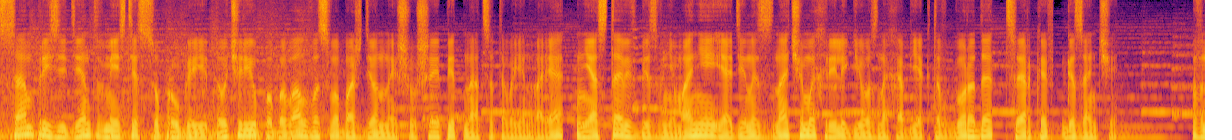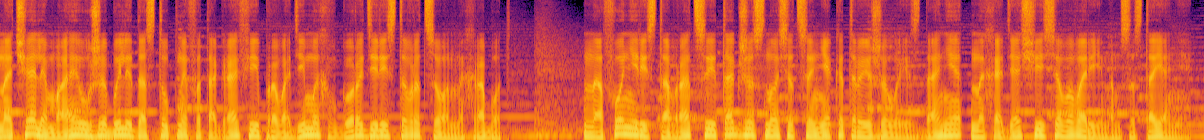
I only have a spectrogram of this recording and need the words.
Сам президент вместе с супругой и дочерью побывал в освобожденной Шуше 15 января, не оставив без внимания и один из значимых религиозных объектов города – церковь Газанчи. В начале мая уже были доступны фотографии проводимых в городе реставрационных работ. На фоне реставрации также сносятся некоторые жилые здания, находящиеся в аварийном состоянии.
